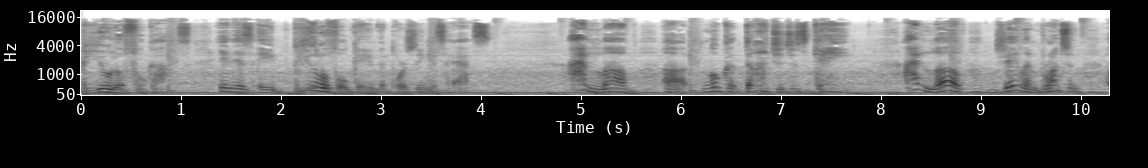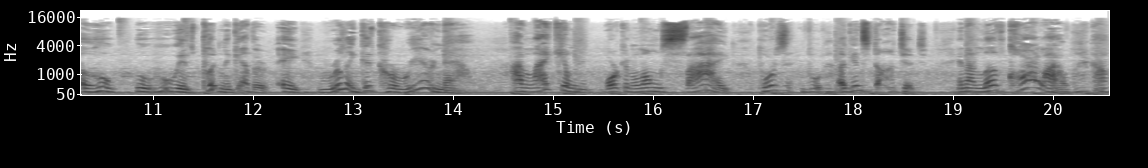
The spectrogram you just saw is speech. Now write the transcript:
beautiful, guys. It is a beautiful game that Porzingis has. I love uh, Luka Doncic's game. I love Jalen Brunson, uh, who, who who is putting together a really good career now. I like him working alongside Porzingis against Doncic, and I love Carlisle. How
